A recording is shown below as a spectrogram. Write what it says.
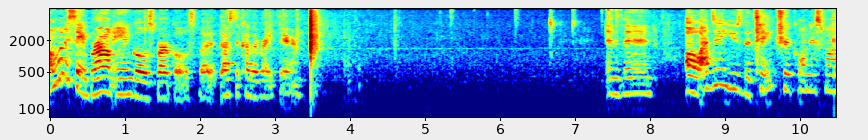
I want to say brown and gold sparkles, but that's the color right there. And then, oh, I did use the tape trick on this one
